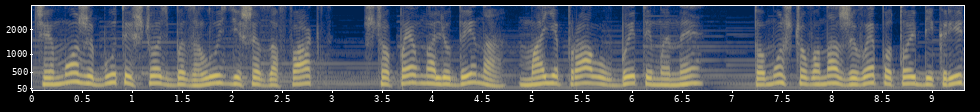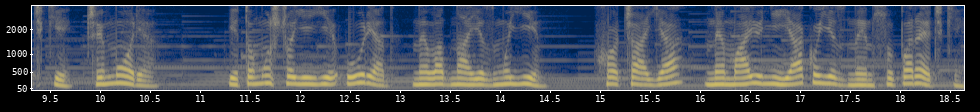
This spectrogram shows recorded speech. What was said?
Чи може бути щось безглуздіше за факт, що певна людина має право вбити мене, тому що вона живе по той бік річки чи моря, і тому що її уряд не ладнає з моїм, хоча я не маю ніякої з ним суперечки.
